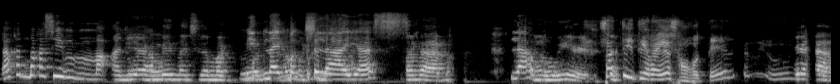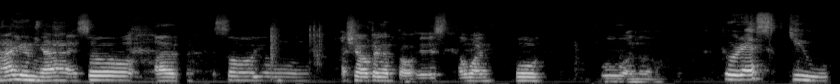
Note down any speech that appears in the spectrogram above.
Bakit ba kasi, ma, ano, no? midnight sila mag... midnight mag- magpalayas? Ang lab- ang Labo. weird. Saan titira? Sa hotel? Ano yun? Kaya nga, yun nga. So, uh, so yung uh, shelter na to is the one who, who ano, To rescue.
